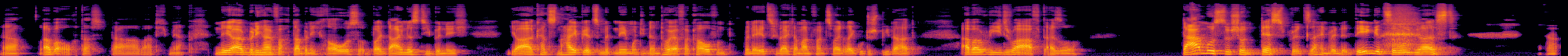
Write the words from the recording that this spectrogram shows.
Ja, aber auch das, da warte ich mehr. Nee, da bin ich einfach, da bin ich raus. Bei Dynasty bin ich, ja, kannst einen Hype jetzt mitnehmen und ihn dann teuer verkaufen, wenn er jetzt vielleicht am Anfang zwei, drei gute Spiele hat. Aber Redraft, also, da musst du schon desperate sein, wenn du den gezogen hast. Ja.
